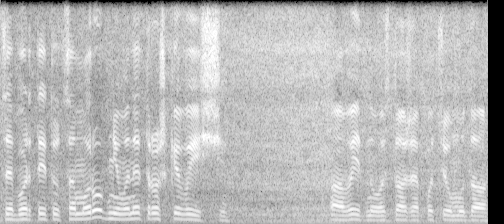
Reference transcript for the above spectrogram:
Це борти тут саморобні, вони трошки вищі. А, видно, ось теж по цьому, да.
